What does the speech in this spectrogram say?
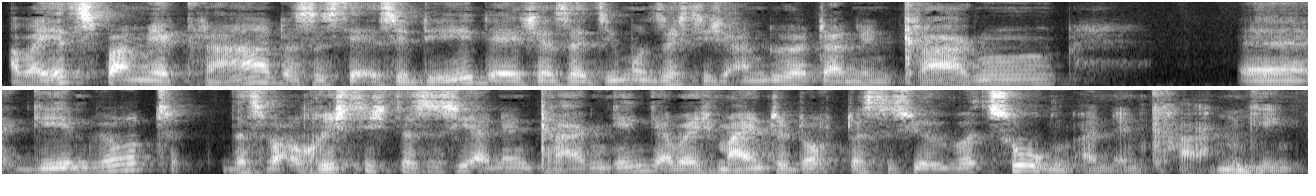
Aber jetzt war mir klar, dass es der SED, der ich ja seit 67 angehörte, an den Kragen äh, gehen wird. Das war auch richtig, dass es ihr an den Kragen ging, aber ich meinte doch, dass es ihr überzogen an den Kragen mhm. ging.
